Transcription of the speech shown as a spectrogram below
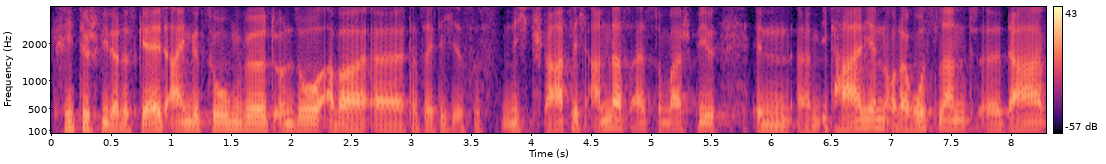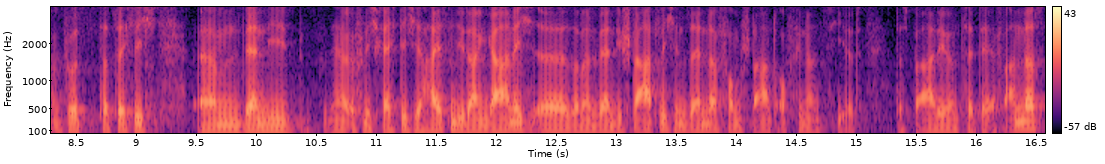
kritisch wieder das Geld eingezogen wird und so, aber äh, tatsächlich ist es nicht staatlich, anders als zum Beispiel in ähm, Italien oder Russland. Äh, da wird tatsächlich ähm, werden die ja, öffentlich-rechtliche heißen die dann gar nicht, äh, sondern werden die staatlichen Sender vom Staat auch finanziert. Das ist bei AD und ZDF anders.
